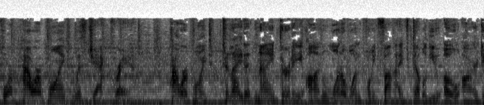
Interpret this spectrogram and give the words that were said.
for PowerPoint with Jack Graham. PowerPoint tonight at 9:30 on 101.5 WORD.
